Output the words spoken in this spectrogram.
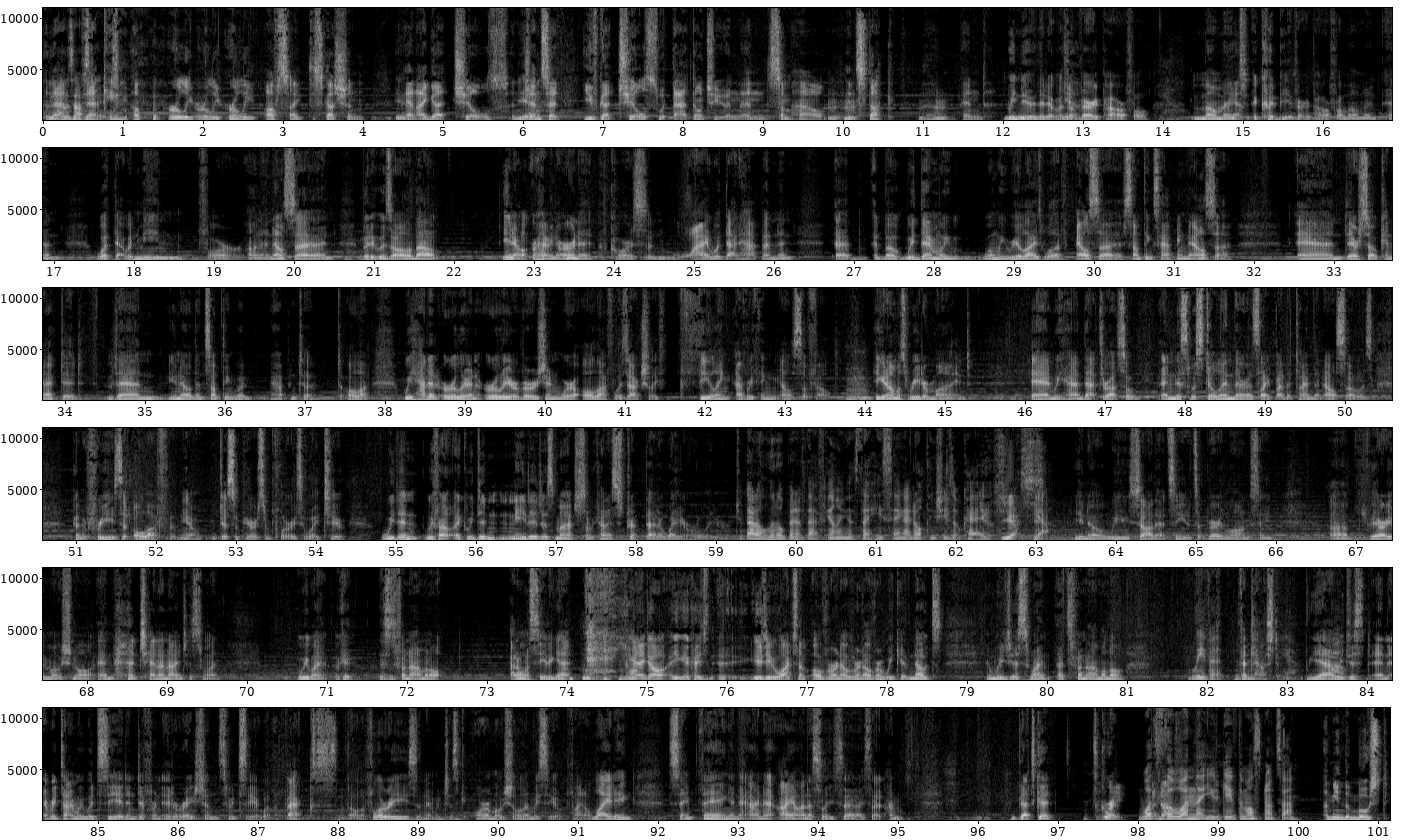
That, goes off that came up early, early, early offsite discussion, Yeah. and I got chills. And Yeah. Jen said, "You've got chills with that, don't you?" And and somehow Mm-hmm. it stuck. Um, and we knew that it was a very powerful moment. Yeah. It could be a very powerful moment, and what that would mean for Anna and Elsa. And Mm-hmm. but it was all about, you know, or having to earn it, of course. And why would that happen? And uh, but we then we when we realized, well, if Elsa, if something's happening to Elsa, and they're so connected, then you know, then something would happen to, to Olaf. We had it earlier, an earlier version where Olaf was actually feeling everything Elsa felt. He could almost read her mind, and we had that throughout. So, and this was still in there as like by the time that Elsa was going to freeze, that Olaf, you know, disappears and flurries away too. We didn't. We felt like we didn't need it as much, so we kind of stripped that away earlier. You got a little bit of that feeling is that he's saying, I don't think she's okay. Yes. yes. Yeah. You know, we saw that scene. It's a very long scene, uh, very emotional. And Jen and I just went, we went, okay, this is phenomenal. I don't want to see it again. I mean, I don't, because uh, usually we watch them over and over and over and we give notes. And we just went, that's phenomenal. Leave it. Fantastic. Yeah. Yeah, we just, and every time we would see it in different iterations, we'd see it with effects, with all the flurries, and it would just get more emotional. Then we see it with final lighting, same thing. And, and I honestly said, I said, I'm, that's good. It's great. What's Enough. the one that you gave the most notes on? I mean, the most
